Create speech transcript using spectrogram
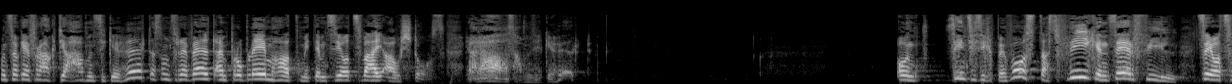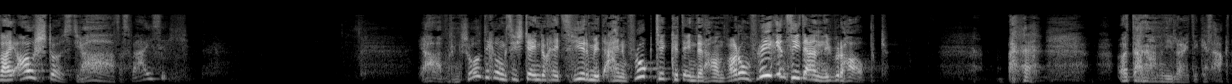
und so gefragt, ja, haben Sie gehört, dass unsere Welt ein Problem hat mit dem CO2-Ausstoß? Ja, ja, das haben wir gehört. Und sind Sie sich bewusst, dass Fliegen sehr viel CO2 ausstößt? Ja, das weiß ich. Ja, aber Entschuldigung, Sie stehen doch jetzt hier mit einem Flugticket in der Hand. Warum fliegen Sie denn überhaupt? Und dann haben die Leute gesagt,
